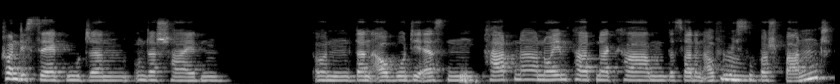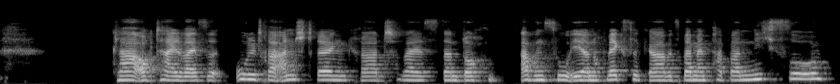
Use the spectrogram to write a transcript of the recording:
konnte ich sehr gut dann unterscheiden. Und dann auch, wo die ersten Partner, neuen Partner kamen, das war dann auch für mhm. mich super spannend. Klar, auch teilweise ultra anstrengend, gerade weil es dann doch ab und zu eher noch Wechsel gab. Jetzt bei meinem Papa nicht so.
